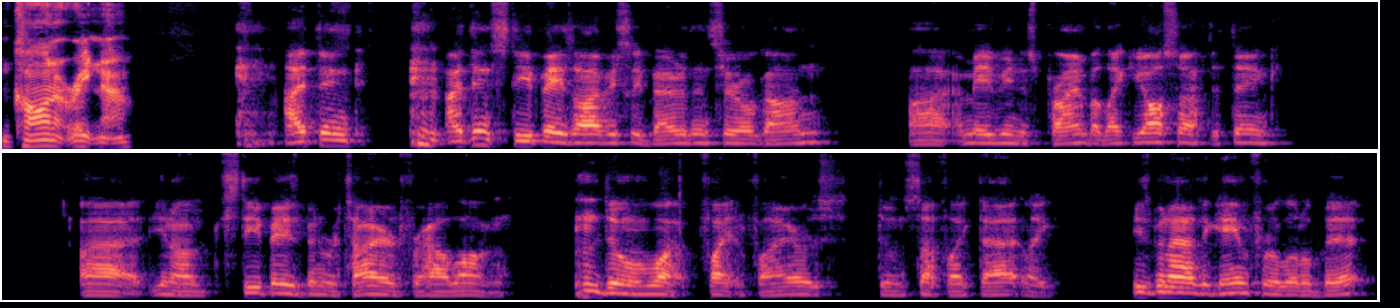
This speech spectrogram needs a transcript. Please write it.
I'm calling it right now. I think I think Stipe is obviously better than Ciryl Gane, uh, maybe in his prime, but like you also have to think, uh, you know, Stipe has been retired for how long? doing what? Fighting fires, doing stuff like that. Like he's been out of the game for a little bit,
